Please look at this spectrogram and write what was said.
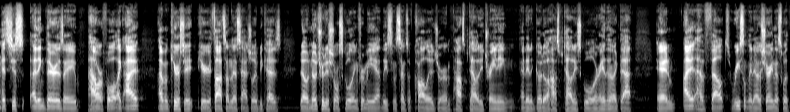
it's just, I think there is a powerful, like I, I'm curious to hear your thoughts on this actually because no, no traditional schooling for me, at least in the sense of college or hospitality training. I didn't go to a hospitality school or anything like that. And I have felt recently, and I was sharing this with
